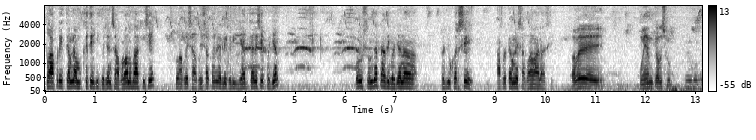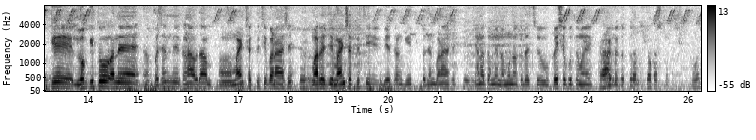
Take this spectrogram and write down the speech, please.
તો આપણે તેમના મુખ્યથી હજી ભજન સાંભળવાનું બાકી છે. તો આપણે સાંભળી શકો છો એટલે ઘડી યાદ કરે છે ભજન. બહુ સુંદરતાથી ભજન રજૂ કરશે. આપણે તેમને સાંભળવાના છે. હવે હું એમ કહું છું કે લોકગીતો અને ભજન મેં ઘણા બધા માઇન્ડ શક્તિથી બનાવ્યા છે. મારે જે માઇન્ડ શક્તિથી બે ત્રણ ગીત ભજન બનાવ્યા છે એના તમને નમૂના કદાચ હું કહી શકું તમે આગ્રહ કરતો ચોક્કસ ચોક્કસ.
